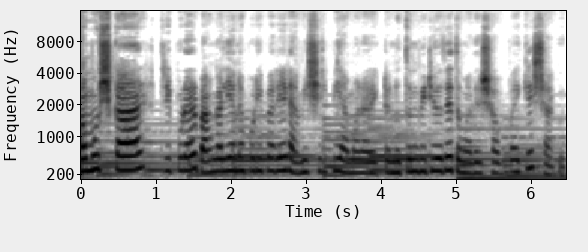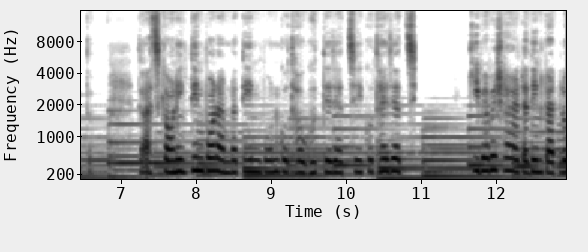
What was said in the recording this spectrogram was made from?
নমস্কার, ত্রিপুরার বাঙালিয়ানা পরিবারের আমি শিল্পী, আমার আর একটা নতুন ভিডিওতে তোমাদের সবাইকে স্বাগত। তো আজকে অনেক দিন পর আমরা তিন বোন কোথাও ঘুরতে যাচ্ছি, কোথায় যাচ্ছি, কীভাবে সারাটা দিন কাটলো,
